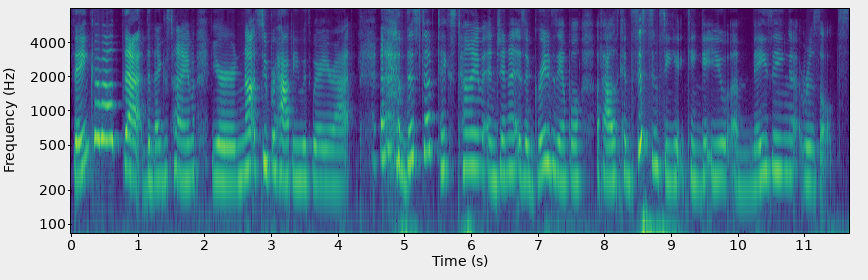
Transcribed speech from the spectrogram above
Think about that the next time you're not super happy with where you're at. this stuff takes time, and Jenna is a great example of how consistency can get you amazing results.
